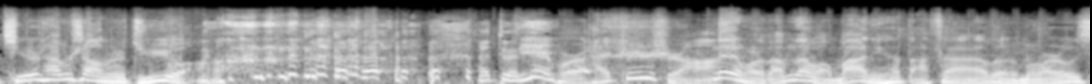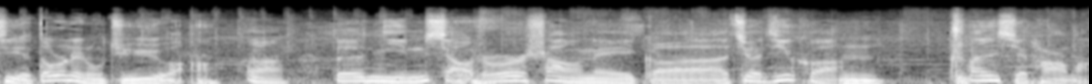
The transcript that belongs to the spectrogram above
其实他们上的是局域网。哎，对，那会儿还真是啊。那会儿咱们在网吧，你看打 CS 什么玩游戏，都是那种局域网。嗯，呃，你们小时候上那个计算机课，嗯，穿鞋套吗？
